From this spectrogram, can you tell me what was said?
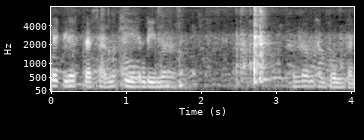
เล็ก ๆ แต่สามัคคีกันดีมากเริ่มทำบุญกัน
